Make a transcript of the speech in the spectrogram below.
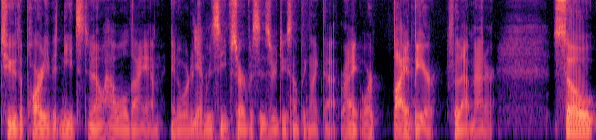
to the party that needs to know how old I am in order yeah. to receive services or do something like that, right? Or buy a beer for that matter. So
